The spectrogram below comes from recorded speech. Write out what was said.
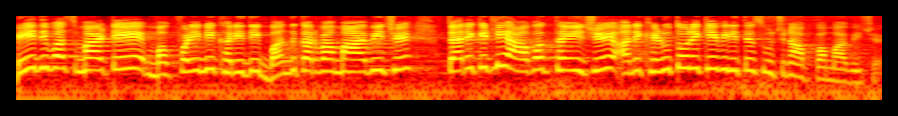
બે દિવસ માટે મગફળીની ખરીદી બંધ કરવામાં આવી છે. ત્યારે કેટલી આવક થઈ છે અને ખેડૂતોને કેવી રીતે સૂચના આપવામાં આવી છે?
